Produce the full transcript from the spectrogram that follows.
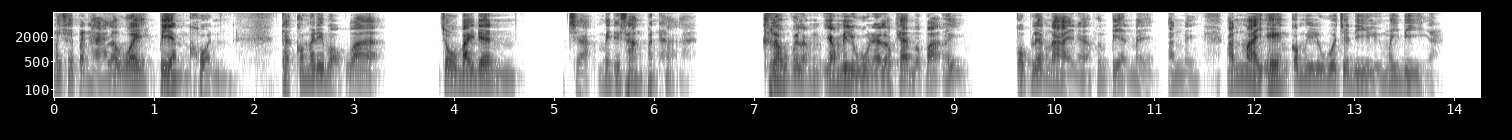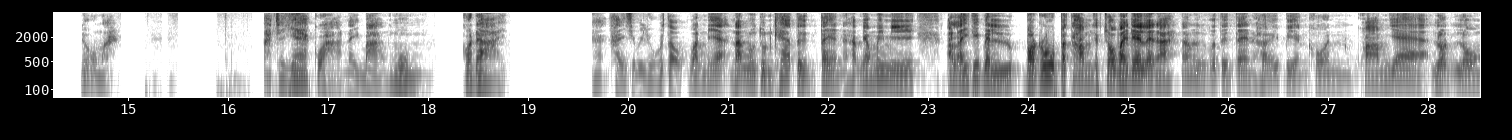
ไม่ใช่ปัญหาแล้วเว้ยเปลี่ยนคน แต่ก็ไม่ได้บอกว่าโจไบเดนจะไม่ได้สร้างปัญหา คือเราก็ยังยังไม่รู้นะเราแค่แบบว่าเฮ้ยกบเลือกนายนะเพิ่งเปลี่ยนไปอันหนึ่งอันใหม่เองก็ไม่รู้ว่าจะดีหรือไม่ดีไงนึกออกมา อาจจะแย่กว่าในบางมุมก็ได้นะใครจะไปรู้แต่วันนี้นักลงทุนแค่ตื่นเต้นนะครับ ยังไม่มีอะไรที่เป็นรูปประธรรมจากโจไบเดนเลยนะ นักลงทุนก็ตื่นเต้น เฮ้ย เปลี่ยนคนความแย่ลดลง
